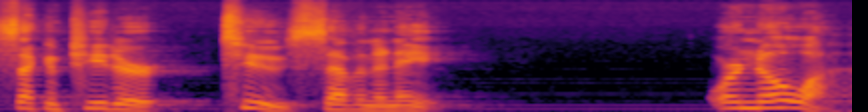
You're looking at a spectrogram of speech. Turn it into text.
2 Peter 2 7 and 8. Or Noah.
